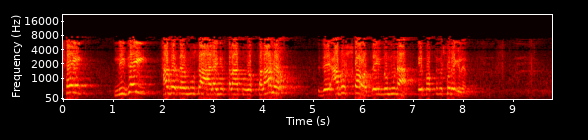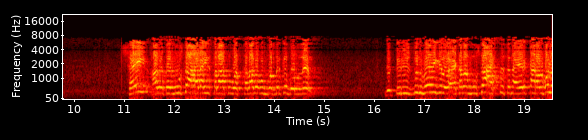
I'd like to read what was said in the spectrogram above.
সেই নিজেই হাজরতে মুসা আলাই সালামের যে আদর্শ যে নমুনা এই পথ থেকে সরে গেলেন। সেই হাজরতে মুসা আলাই সালাম উম্মদদেরকে বললেন যে তিরিশ দিন হয়ে গেল, এখনও মুসা আসতেছে না, এর কারণ হল,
